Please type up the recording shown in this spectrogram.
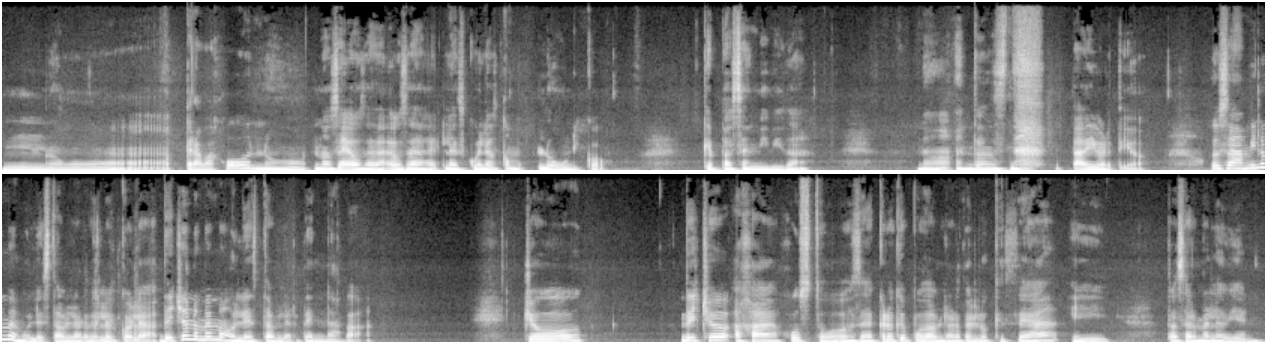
no trabajo, no, no sé, o sea, o sea, la escuela es como lo único que pasa en mi vida, ¿no? Entonces, está divertido. O sea, a mí no me molesta hablar de la escuela. De hecho, no me molesta hablar de nada. Yo, de hecho, ajá, justo, o sea, creo que puedo hablar de lo que sea y pasármela bien.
